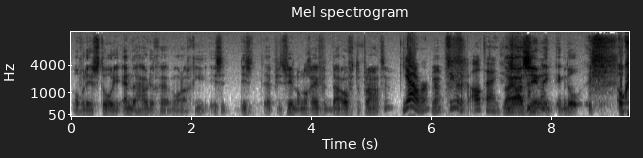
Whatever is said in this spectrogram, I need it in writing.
over de historie en de huidige monarchie. Is het, is heb je zin om nog even daarover te praten? Ja hoor, ja? tuurlijk, altijd. Nou ja, zin, ik, ik bedoel, ik, ook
